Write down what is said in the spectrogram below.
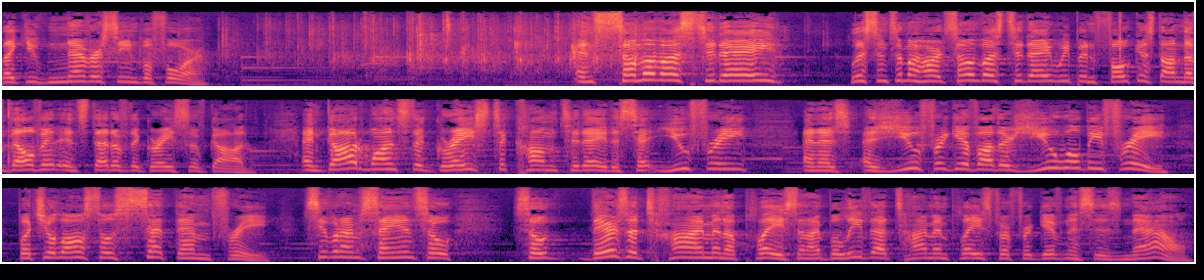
like you've never seen before. And some of us today, listen to my heart, some of us today, we've been focused on the velvet instead of the grace of God. And God wants the grace to come today to set you free. And as, as you forgive others, you will be free, but you'll also set them free. See what I'm saying? So, so there's a time and a place, and I believe that time and place for forgiveness is now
